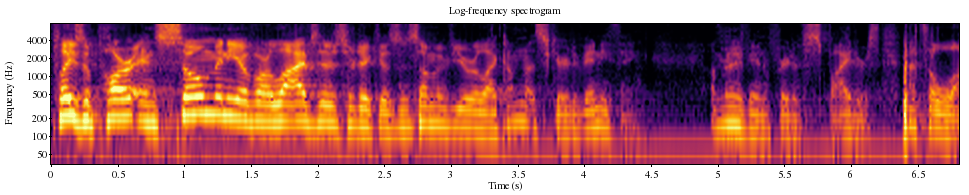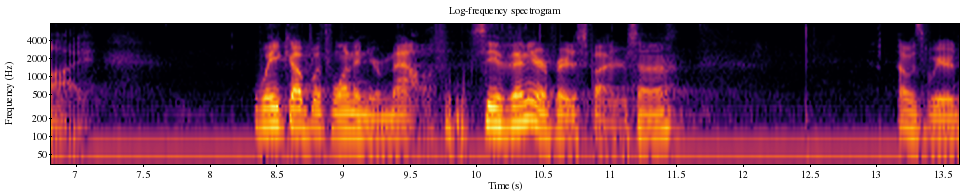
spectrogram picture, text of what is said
plays a part in so many of our lives that it's ridiculous. And some of you are like, I'm not scared of anything. I'm not even afraid of spiders. That's a lie. Wake up with one in your mouth. See if then you're afraid of spiders, huh? That was weird.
